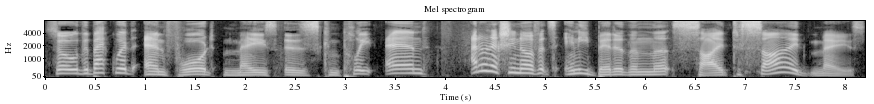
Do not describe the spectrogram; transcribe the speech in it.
So the backward and forward maze is complete, and I don't actually know if it's any better than the side to side maze.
